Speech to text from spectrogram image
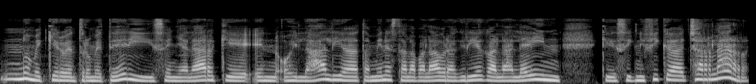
No me quiero entrometer y señalar que en Oilalia también está la palabra griega lalein, que significa charlar,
